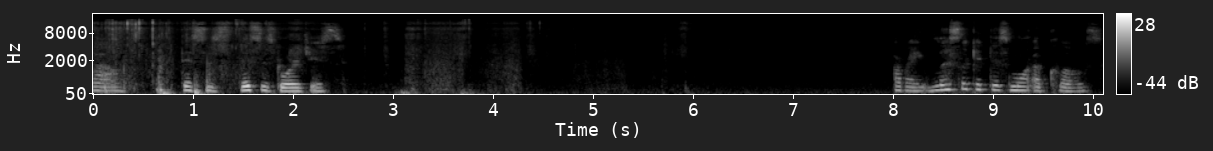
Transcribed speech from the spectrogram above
Wow, this is this is gorgeous. All right, let's look at this more up close.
